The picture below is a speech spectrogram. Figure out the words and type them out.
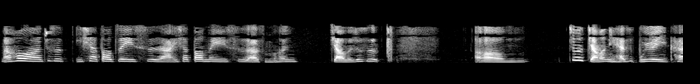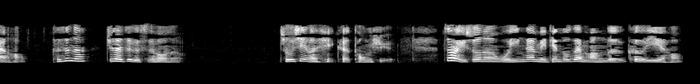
然后啊，就是一下到这一世啊，一下到那一世啊，什么他讲的就是，嗯，就是讲的你还是不愿意看哈。可是呢，就在这个时候呢，出现了一个同学。照理说呢，我应该每天都在忙的课业哈，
